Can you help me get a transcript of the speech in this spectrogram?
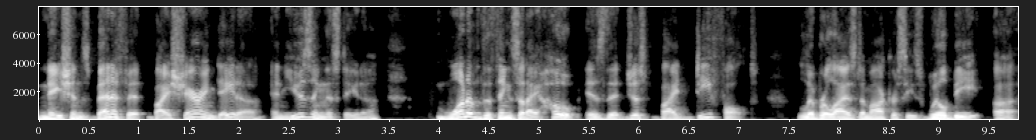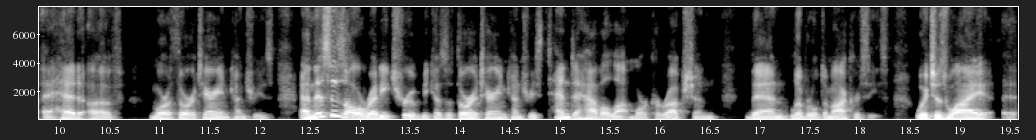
nations benefit by sharing data and using this data, one of the things that I hope is that just by default, liberalized democracies will be uh, ahead of more authoritarian countries. And this is already true because authoritarian countries tend to have a lot more corruption than liberal democracies, which is why, uh,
